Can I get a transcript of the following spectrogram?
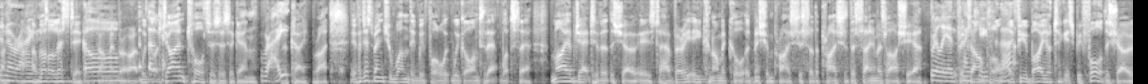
and around? I've got a list here. 'cause I Oh, can't remember. All right, we've got okay. giant tortoises again. Right. Okay. Right. If I just mention one thing before we, we go on to that, what's there? My objective at the show is to have very economical admission prices, so the price is the same as last year. Brilliant, You example. Mm. if you buy your tickets before the show,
